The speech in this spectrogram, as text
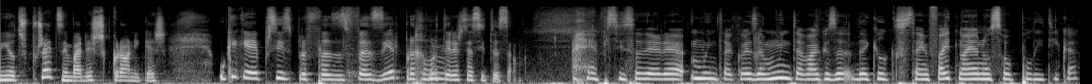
em outros projetos, em várias crónicas. O que é que é preciso para faz- fazer para reverter esta situação? É preciso fazer eh, muita coisa, muita mais coisa daquilo que se tem feito, não é? Eu não sou política,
